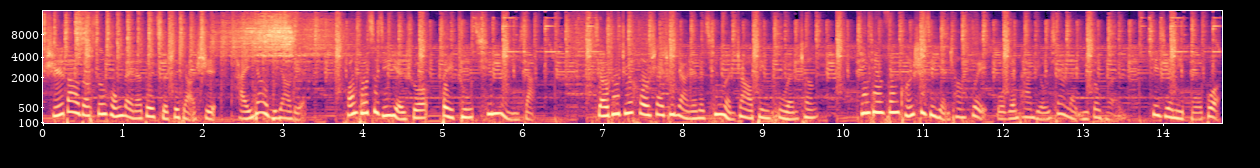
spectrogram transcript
迟到的孙红雷呢，对此事表示还要不要脸。黄渤自己也说被猪亲了一下。小猪之后晒出两人的亲吻照，并附文称：“今天疯狂世界演唱会，我跟他留下了一个吻，谢谢你，伯伯。”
